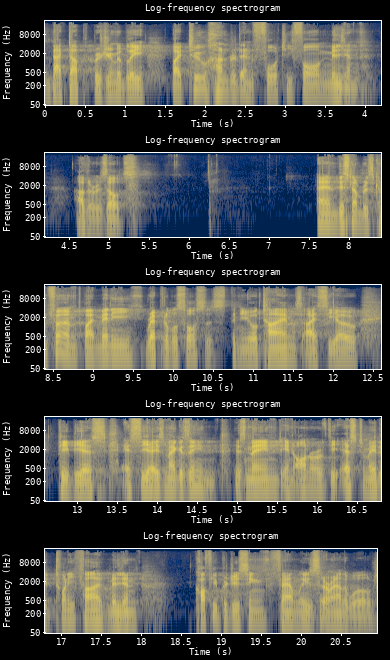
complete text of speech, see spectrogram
backed up presumably by 244 million other results. And this number is confirmed by many reputable sources. The New York Times, ICO, PBS, SCA's magazine is named in honor of the estimated 25 million coffee producing families around the world.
